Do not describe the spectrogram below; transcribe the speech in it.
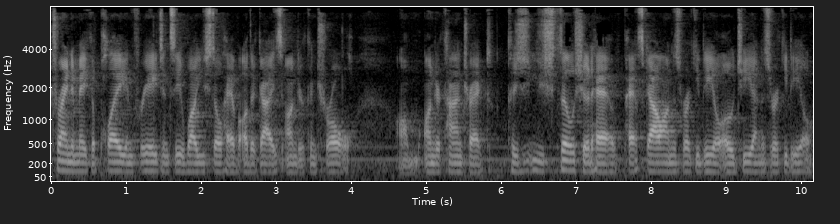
trying to make a play in free agency while you still have other guys under control, um, under contract, because you still should have Pascal on his rookie deal, OG on his rookie deal,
